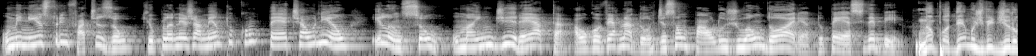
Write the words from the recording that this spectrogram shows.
O ministro enfatizou que o planejamento compete à União e lançou uma indireta ao governador de São Paulo, João Dória, do PSDB. Não podemos dividir o,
